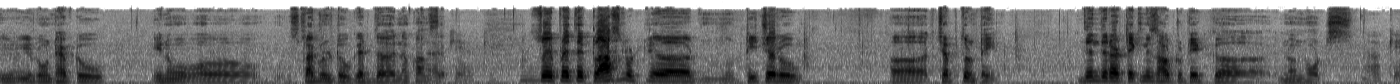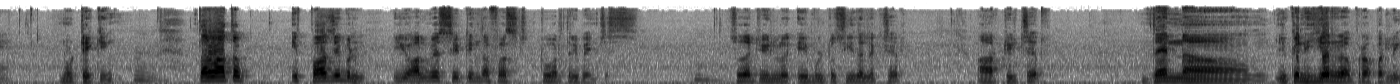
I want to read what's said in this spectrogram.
you you don't have to you know struggle to get the know concept so ఎప్పుడైతే క్లాస్లో టీచరు చెప్తుంటాయి then there are techniques how to take no notes okay note taking తర్వాత if possible you always sit in the first two or three benches so that you able to see the lecture or teacher then you can hear properly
